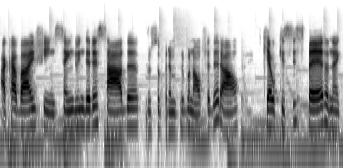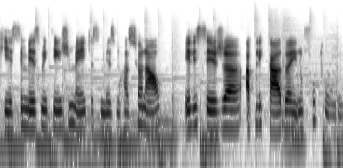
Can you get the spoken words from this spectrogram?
acabar, enfim, sendo endereçada para o Supremo Tribunal Federal, que é o que se espera, né, que esse mesmo entendimento, esse mesmo racional, ele seja aplicado aí no futuro. Deixa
